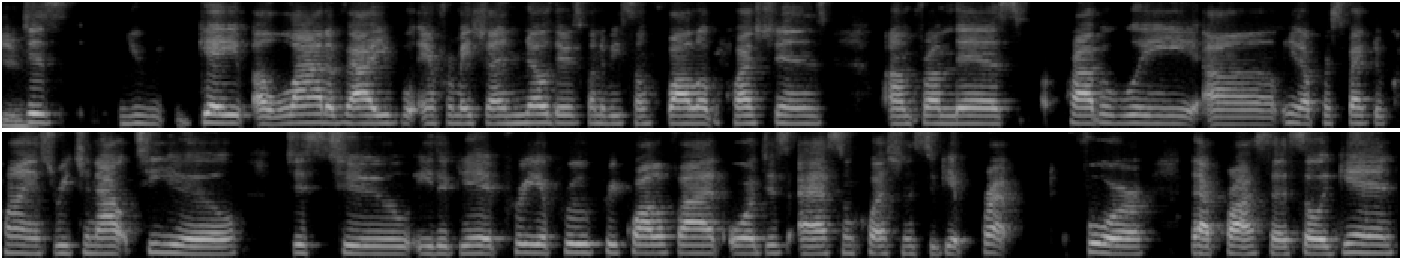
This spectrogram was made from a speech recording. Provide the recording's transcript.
You. Just you gave a lot of valuable information. I know there's going to be some follow up questions um, from this, probably, uh, you know, prospective clients reaching out to you just to either get pre approved, pre qualified, or just ask some questions to get prepped for that process. So, again,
